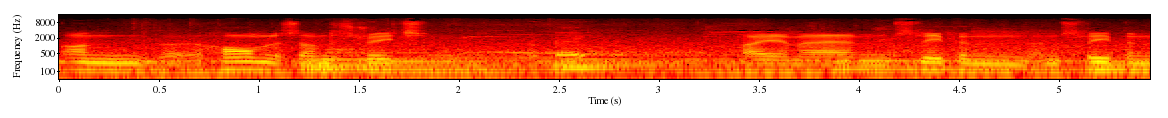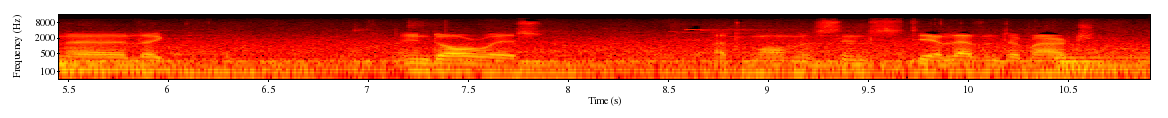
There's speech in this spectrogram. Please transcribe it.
on uh, homeless on the streets. Okay. I am um, sleeping. I'm sleeping uh, like in doorways at the moment since the 11th of March.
